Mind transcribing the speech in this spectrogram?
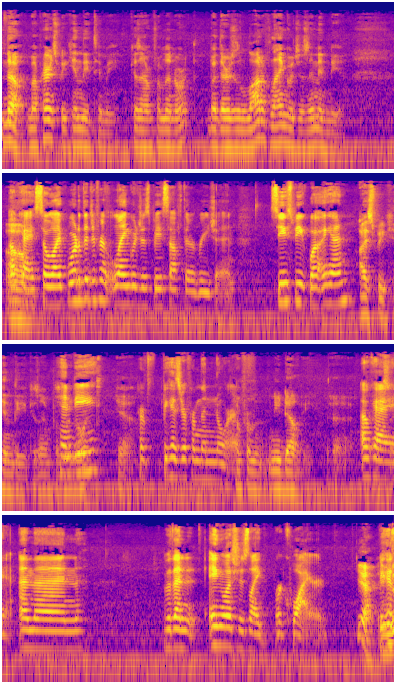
No, my parents speak Hindi to me because I'm from the north. But there's a lot of languages in India. Um, Okay, so like what are the different languages based off their region? So you speak what again? I speak Hindi because I'm from the Hindi? north. Yeah, Or because you're from the north. I'm from New Delhi. Uh, Okay, and then but then English is like required. Yeah, Because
